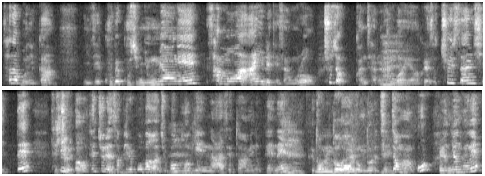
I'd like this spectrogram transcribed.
찾아보니까 이제 996명의 산모와 아이를 대상으로 추적 관찰을 한 음. 거예요. 그래서 출산 시때 피, 어, tet줄에서 피를 뽑아가지고 음. 거기에 있는 아세토아미노펜의 음. 농도를. 어, 농도를 네. 측정하고 몇 년 후에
